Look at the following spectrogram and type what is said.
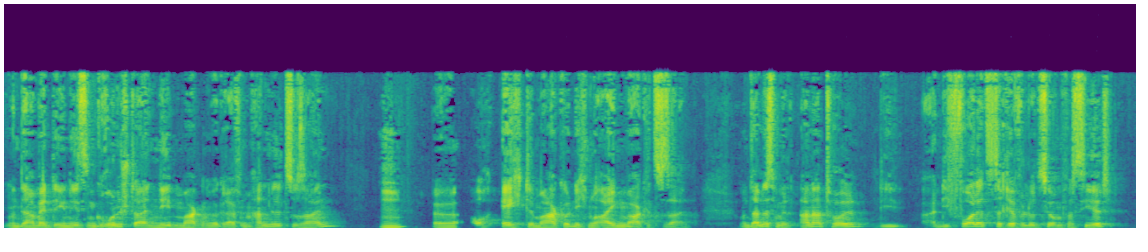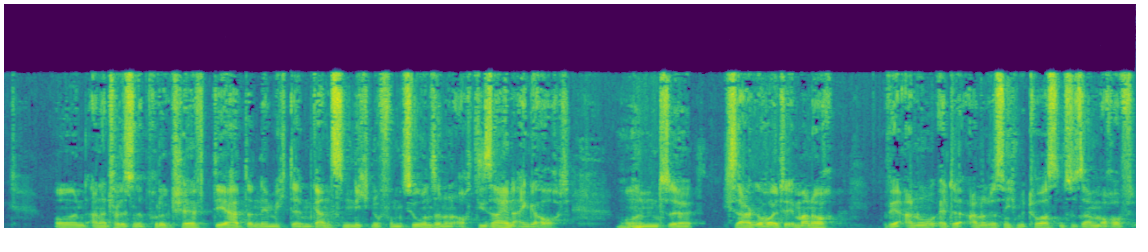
Und damit den nächsten Grundstein neben markenübergreifendem Handel zu sein, mhm. äh, auch echte Marke und nicht nur Eigenmarke zu sein. Und dann ist mit Anatol die, die vorletzte Revolution passiert, und Anatol ist ein Produktchef, der hat dann nämlich dem Ganzen nicht nur Funktion, sondern auch Design eingehaucht. Mhm. Und äh, ich sage heute immer noch, wer Anno, hätte Anno das nicht mit Thorsten zusammen auch auf,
